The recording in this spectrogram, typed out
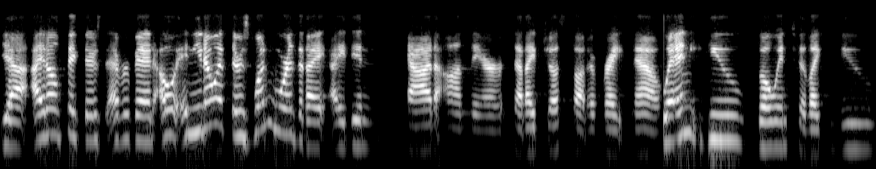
yeah, I don't think there's ever been. Oh, and you know what? There's one more that I I didn't add on there that I just thought of right now. When you go into like new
